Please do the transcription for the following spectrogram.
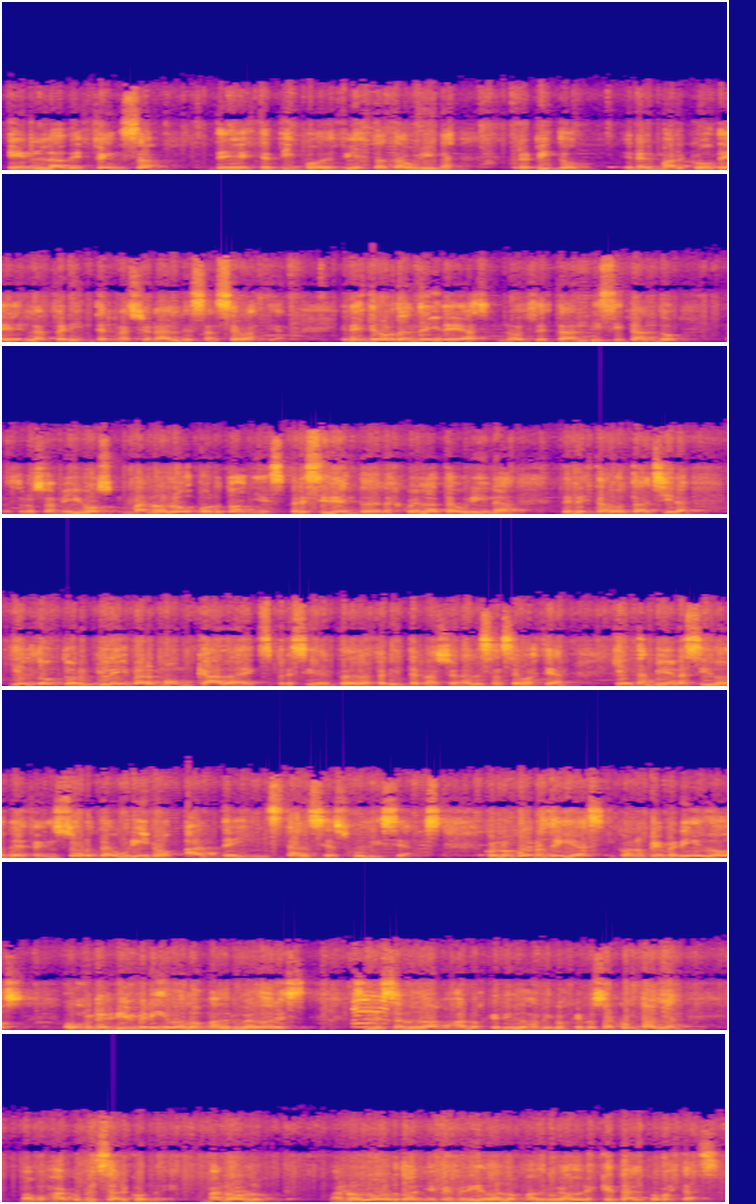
en la defensa de este tipo de fiesta taurina, repito, en el marco de la Feria Internacional de San Sebastián. En este orden de ideas nos están visitando nuestros amigos Manolo Ordóñez, presidente de la Escuela Taurina del Estado Táchira, y el doctor Gleibar Moncada, expresidente de la Feria Internacional de San Sebastián, quien también ha sido defensor taurino ante instancias judiciales. Con los buenos días y con los bienvenidos, o con el bienvenido a los madrugadores, les saludamos a los queridos amigos que nos acompañan. Vamos a comenzar con Manolo. Manolo Ordóñez, bienvenido a Los Madrugadores. ¿Qué tal? ¿Cómo estás?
